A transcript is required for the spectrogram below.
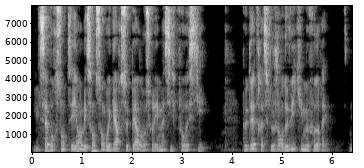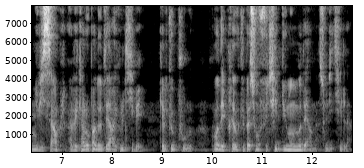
Il savoure son thé en laissant son regard se perdre sur les massifs forestiers. Peut-être est-ce le genre de vie qu'il me faudrait. Une vie simple, avec un lopin de terre à cultiver, quelques poules, loin des préoccupations futiles du monde moderne, se dit-il.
